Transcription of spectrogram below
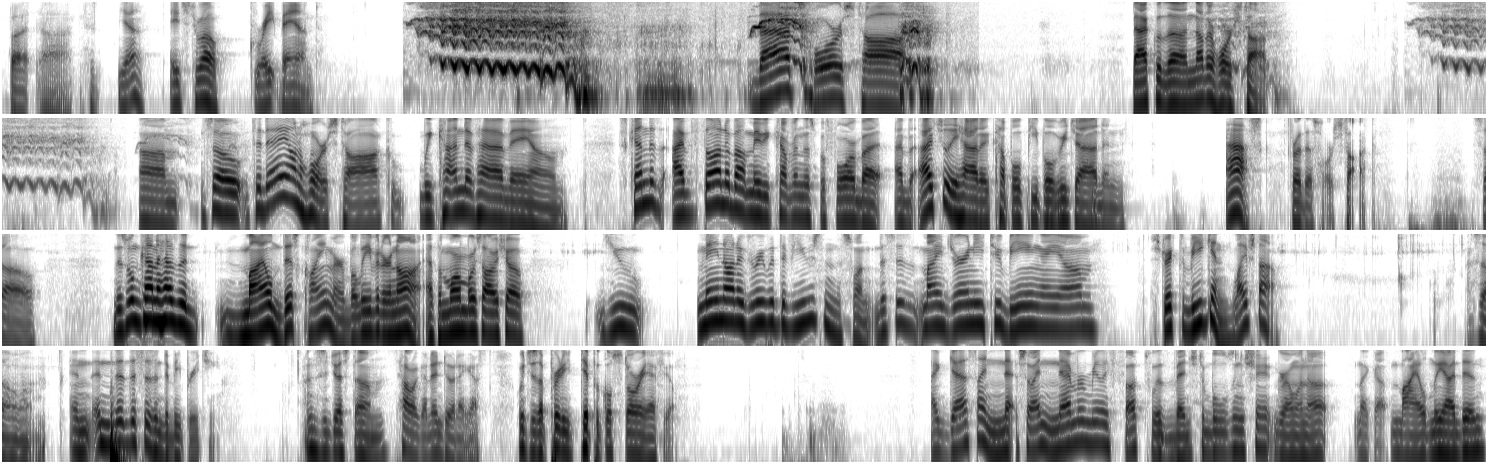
But uh, yeah, H2O, great band. That's horse talk. Back with another horse talk. Um, so today on horse talk, we kind of have a um, it's kind of I've thought about maybe covering this before, but I've actually had a couple people reach out and ask for this horse talk. So this one kind of has a mild disclaimer, believe it or not. At the More Voice Auto Show, you may not agree with the views in this one. This is my journey to being a um strict vegan lifestyle. So, um, and and th- this isn't to be preachy. This is just um how I got into it, I guess, which is a pretty typical story. I feel. I guess I ne- so I never really fucked with vegetables and shit growing up. Like uh, mildly, I did.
